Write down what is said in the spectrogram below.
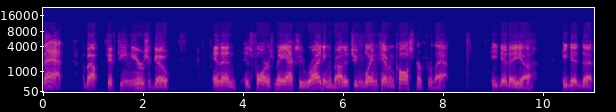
that about 15 years ago, and then as far as me actually writing about it, you can blame Kevin Costner for that. He did a uh, he did that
